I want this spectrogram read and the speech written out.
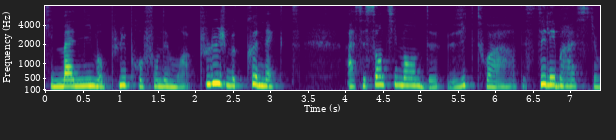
qui m'animent au plus profond de moi, plus je me connecte à ce sentiment de victoire, de célébration,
